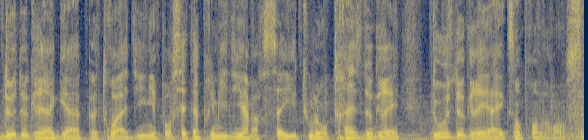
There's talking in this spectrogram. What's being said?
2 degrés à Gap, 3 à Digne. Et pour cet après-midi à Marseille et Toulon 13 degrés, 12 degrés à Aix-en-Provence.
